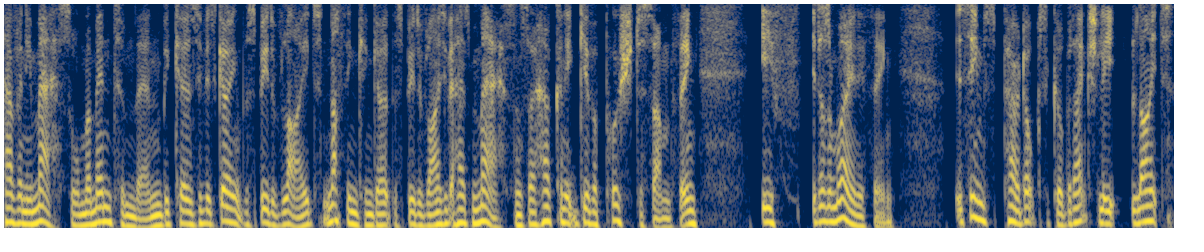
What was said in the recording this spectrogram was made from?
have any mass or momentum then? Because if it's going at the speed of light, nothing can go at the speed of light if it has mass. And so, how can it give a push to something if it doesn't weigh anything? It seems paradoxical, but actually, light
